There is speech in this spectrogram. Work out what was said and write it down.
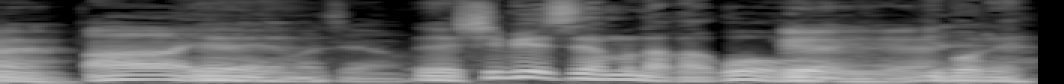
네. 아, 예, 예. 맞아요. 예, CBS에 한번 나가고 예, 예. 이번에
